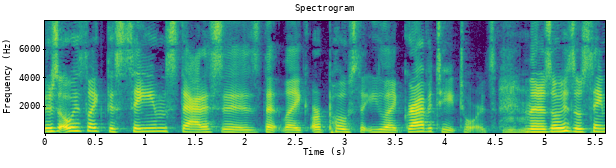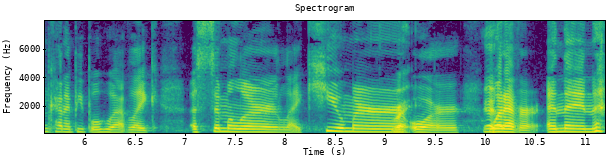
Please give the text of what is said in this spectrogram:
There's always like the same statuses that like or posts that you like gravitate towards, and there's always those same kind of people who have like a similar like humor Right. or Yeah. whatever. And then,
